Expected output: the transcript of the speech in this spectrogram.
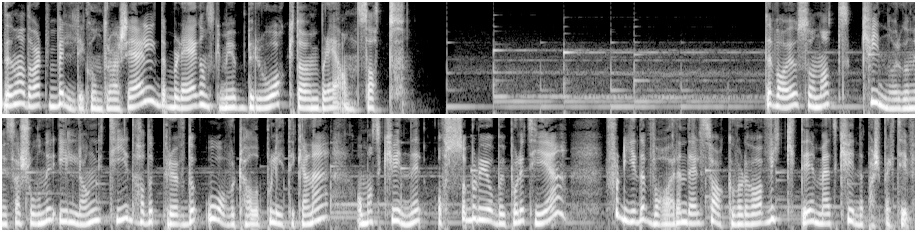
Den hadde vært veldig kontroversiell. Det ble ganske mye bråk da hun ble ansatt. Det var jo sånn at Kvinneorganisasjoner i lang tid hadde prøvd å overtale politikerne om at kvinner også burde jobbe i politiet, fordi det var en del saker hvor det var viktig med et kvinneperspektiv.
